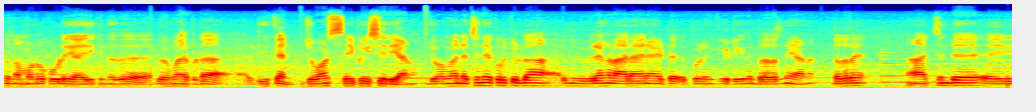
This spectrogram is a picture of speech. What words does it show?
ഇപ്പോൾ നമ്മുടെ കൂടെ ആയിരിക്കുന്നത് ബഹുമാനപ്പെട്ട ഡീക്കൻ ജോൺസ് കൈപ്പേശ്ശേരിയാണ് ജോമാൻ അച്ഛനെ കുറിച്ചുള്ള വിവരങ്ങൾ ആരായനായിട്ട് ഇപ്പോൾ എനിക്ക് കിട്ടിയിരിക്കുന്ന ബ്രദറിനെയാണ്. ബ്രദറെ അച്ഛന്റെ ഈ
